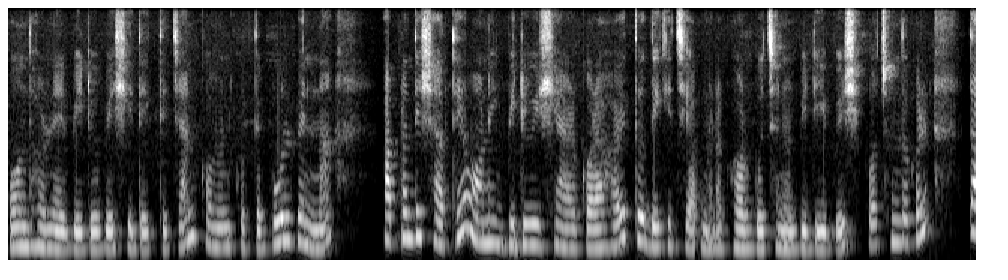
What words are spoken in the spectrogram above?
কোন ধরনের ভিডিও বেশি দেখতে চান? কমেন্ট করতে ভুলবেন না। আপনাদের সাথে অনেক ভিডিওই শেয়ার করা হয়, তো দেখেছি আপনারা ঘর গোছানোর ভিডিও বেশি পছন্দ করেন। তা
